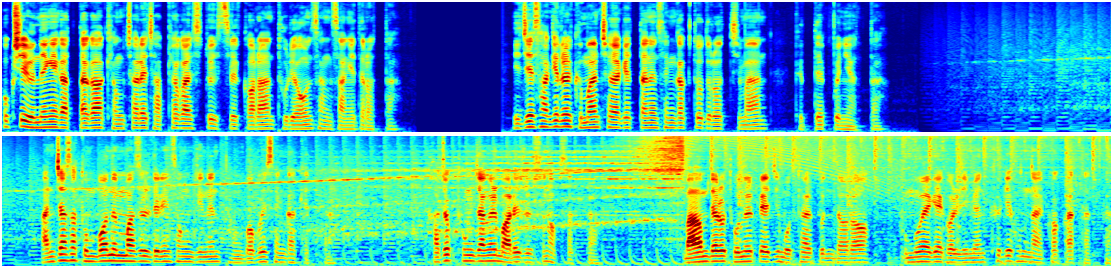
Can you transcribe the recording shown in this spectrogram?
혹시 은행에 갔다가 경찰에 잡혀갈 수도 있을 거란 두려운 상상이 들었다. 이제 사기를 그만 쳐야겠다는 생각도 들었지만 그때뿐이었다. 앉아서 돈 버는 맛을 들인 성진은 방법을 생각했다. 가족 통장을 말해줄 순 없었다. 마음대로 돈을 빼지 못할 뿐더러 부모에게 걸리면 크게 혼날 것 같았다.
